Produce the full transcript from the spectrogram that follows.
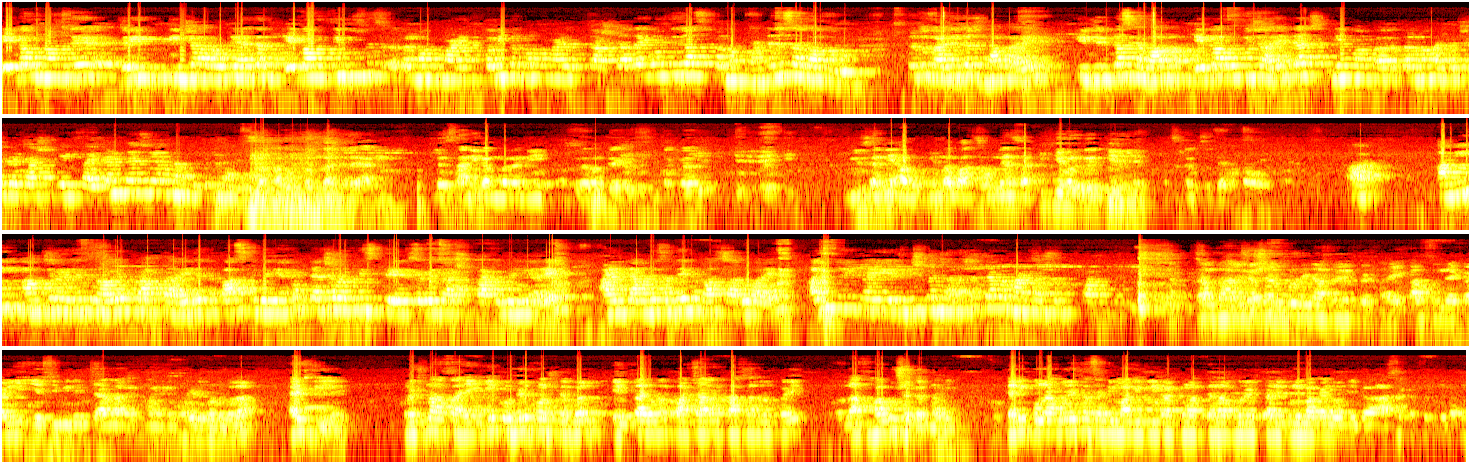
एका गुन्ह्यामध्ये जरी तीन चार आरोपी आहेत तर एकावरती दुसऱ्या कलमाप्रमाणे कमी कलमाप्रमाणे चारशे जाता एकावरती जास्त कलमाप्रमाणे त्याचा सहभाग करू तर तो कायद्याचाच भाग आहे की जितका सहभाग एका आरोपीचा आहे त्याच नियम कलमाखाली चारशे केली पाहिजे आणि त्याच नियमामध्ये तुम्ही घालायचं. आरोप पण झालेला आहे आणि इथल्या स्थानिक आमदारांनी गृहमंत्र्यांकडे तक्रार केलेली आहे की पोलिसांनी आरोपींना वाचवण्यासाठी हे वर्ग केलेले आहे असं त्यांचं त्या मतावर आम्ही आमच्याकडे जे पुरावे प्राप्त आहे जे तपास केलेली आहे पण त्याच्यावरतीच ते सगळे पाठवलेली आहे. आणि त्यामध्ये सध्या तपास चालू आहे अजून जरी काही निष्पन्न झालं तर त्याप्रमाणे आपल्याला आहे काल संध्याकाळी एसीबीने चार लाखाच्या मागणीवर हेड कॉन्स्टेबलला अरेस्ट केले आहे प्रश्न असा आहे की तो हेड कॉन्स्टेबल एकटा एवढा पाच चार पाच हजार रुपये लाच मागू शकत नाही त्यांनी कोणा वरिष्ठासाठी मागितली का? किंवा त्यांना वरिष्ठाने कोणी मागायला होती का? असा कसं आपण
